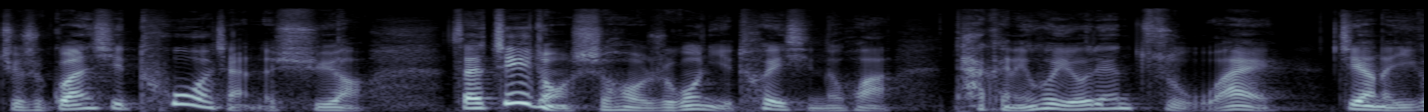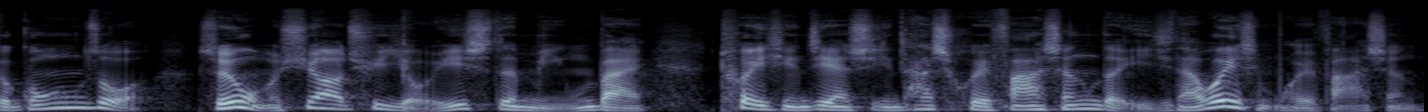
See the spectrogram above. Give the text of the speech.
就是关系拓展的需要，在这种时候，如果你退行的话，它肯定会有点阻碍这样的一个工作，所以我们需要去有意识的明白退行这件事情它是会发生的，以及它为什么会发生。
